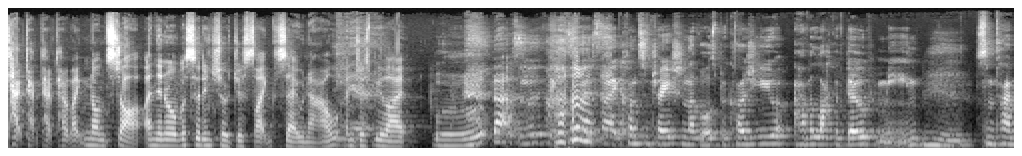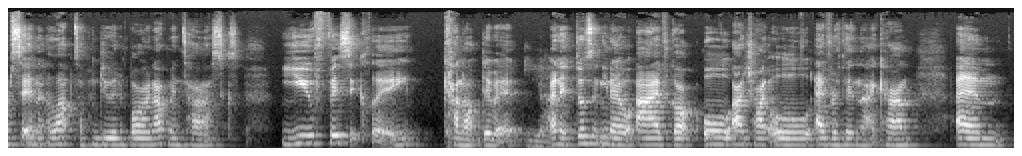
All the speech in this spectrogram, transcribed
type, type, type, type, like non-stop. And then all of a sudden she'll just like zone out and just be like, That's another thing. So it's like concentration levels because you have a lack of dopamine. Mm. Sometimes sitting at a laptop and doing boring admin tasks, you physically cannot do it. Yeah. And it doesn't. You know, I've got all. I try all everything that I can um,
